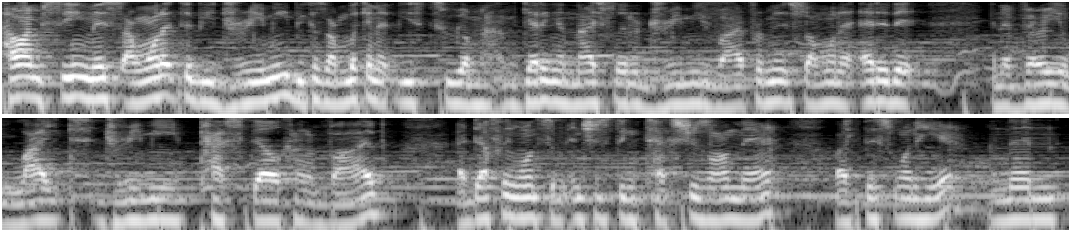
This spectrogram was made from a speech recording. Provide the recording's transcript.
how I'm seeing this, I want it to be dreamy because I'm looking at these two, I'm, I'm getting a nice little dreamy vibe from it. So I wanna edit it in a very light, dreamy, pastel kind of vibe. I definitely want some interesting textures on there, like this one here. And then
